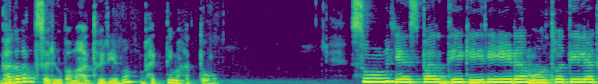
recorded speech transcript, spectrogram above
ഭഗവത് സ്വരൂപ മാധുര്യവും ഭക്തിമഹത്വവും സൂര്യസ്പർദ്ധി കിരീടമൂർധ്വതിലക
